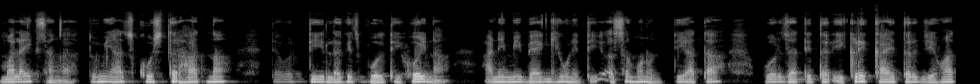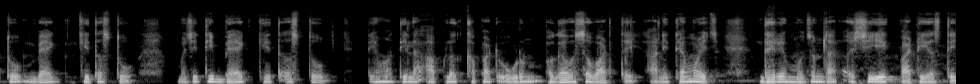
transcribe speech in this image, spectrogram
मला एक सांगा तुम्ही आज खुश तर आहात ना? त्यावर ती लगेच बोलते होय ना. आणि मी बॅग घेऊन येते असं म्हणून ती आता वर जाते. तर इकडे काय? तर जेव्हा तो बॅग घेत असतो म्हणजे ती बॅग घेत असतो तेव्हा तिला आपलं कपाट उघडून बघावंसं वाटतंय. आणि त्यामुळेच धैर्य मुजुमदार अशी एक पाटी असते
